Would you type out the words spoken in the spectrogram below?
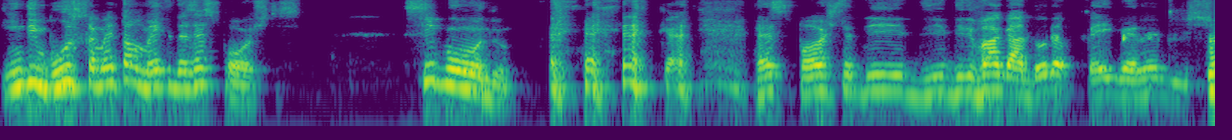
Indo em busca mentalmente das respostas. Segundo, resposta de, de, de devagadora pega, né, bicho?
